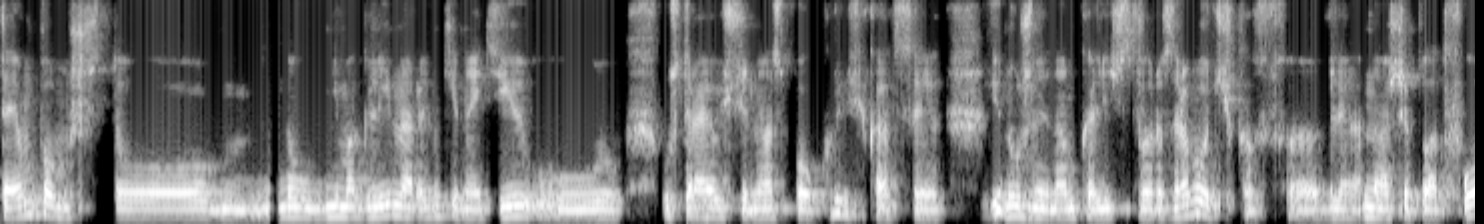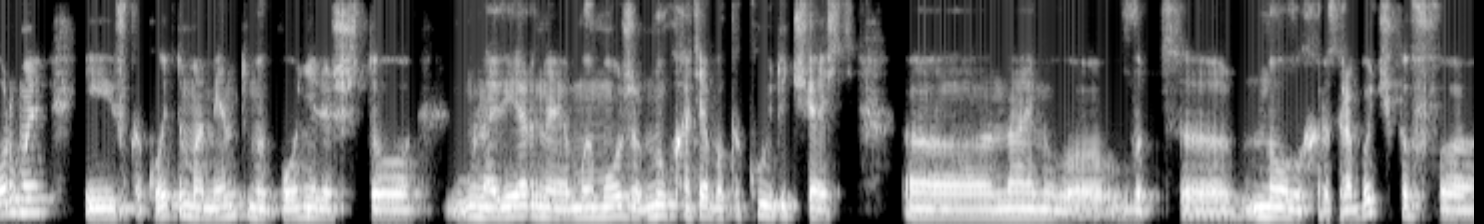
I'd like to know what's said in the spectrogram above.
темпом, что ну, не могли на рынке найти устраивающие нас по квалификации и нужное нам количество разработчиков для нашей платформы. И в какой-то момент мы поняли, что, наверное, мы можем, ну, хотя бы какую-то часть найма вот, нового новых разработчиков, э,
